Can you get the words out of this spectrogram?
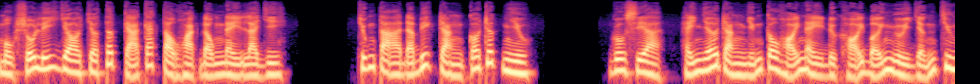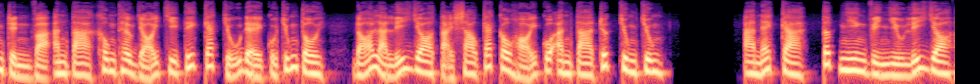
một số lý do cho tất cả các tàu hoạt động này là gì? Chúng ta đã biết rằng có rất nhiều. Gosia, hãy nhớ rằng những câu hỏi này được hỏi bởi người dẫn chương trình và anh ta không theo dõi chi tiết các chủ đề của chúng tôi, đó là lý do tại sao các câu hỏi của anh ta rất chung chung. Aneka, tất nhiên vì nhiều lý do,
